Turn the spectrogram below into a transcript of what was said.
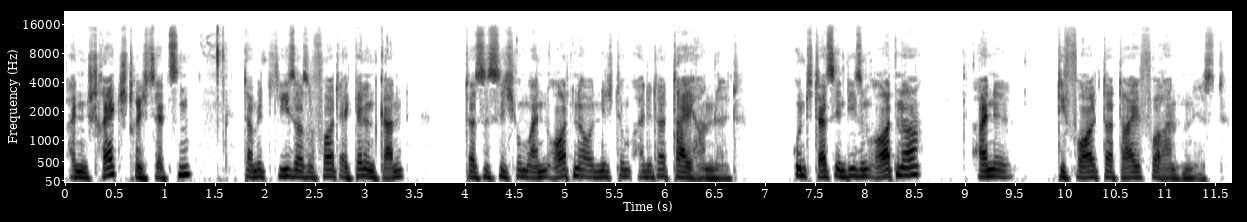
einen Schrägstrich setzen, damit dieser sofort erkennen kann, dass es sich um einen Ordner und nicht um eine Datei handelt und dass in diesem Ordner eine Default-Datei vorhanden ist.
